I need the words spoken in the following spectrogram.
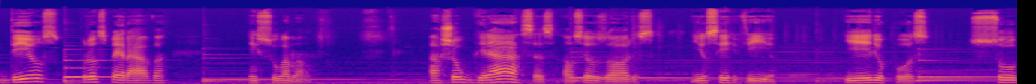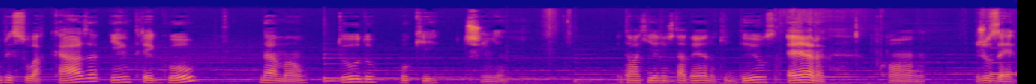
Deus prosperava em sua mão. Achou graças aos seus olhos e o servia, e ele o pôs sobre sua casa e entregou na mão tudo o que tinha. Então aqui a gente está vendo que Deus era com José.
